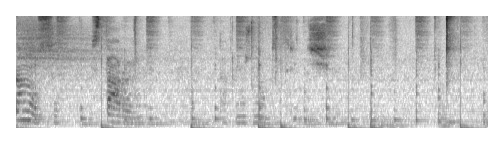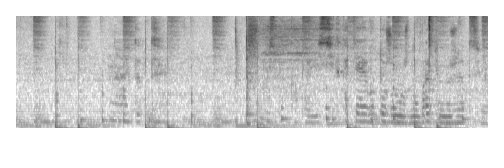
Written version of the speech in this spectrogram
Цветоносы старые. Так, можно обстричь. Ну, этот пусть пока повисит, хотя его тоже можно убрать, он уже отцвел.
